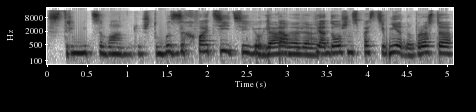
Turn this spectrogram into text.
стремится в Англию, чтобы захватить ее. Да, и там да, да. я должен спасти. Нет, ну просто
